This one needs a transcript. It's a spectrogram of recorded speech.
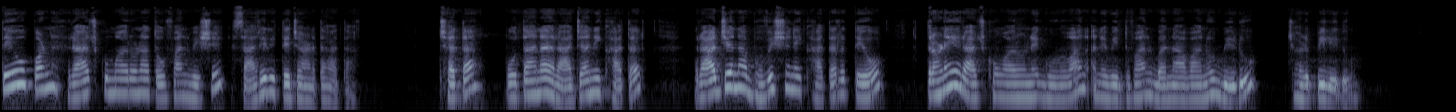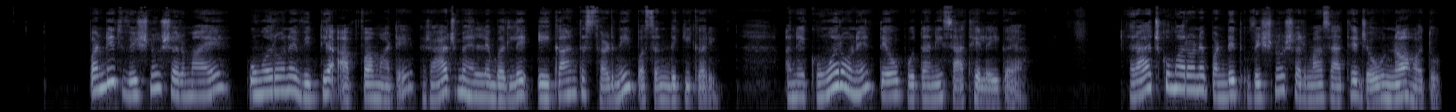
તેઓ પણ રાજકુમારોના તોફાન વિશે સારી રીતે જાણતા હતા. છતાં પોતાના રાજાની ખાતર, રાજ્યના ભવિષ્યની ખાતર તેઓ ત્રણેય રાજકુમારોને ગુણવાન અને વિદ્વાન બનાવવાનું બીડું ઝડપી લીધું. પંડિત વિષ્ણુ શર્માએ કુંવરોને વિદ્યા આપવા માટે રાજમહેલને બદલે એકાંત સ્થળની પસંદગી કરી અને કુંવરોને તેઓ પોતાની સાથે લઈ ગયા. રાજકુમારોને પંડિત વિષ્ણુ શર્મા સાથે જવું ન હતું.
